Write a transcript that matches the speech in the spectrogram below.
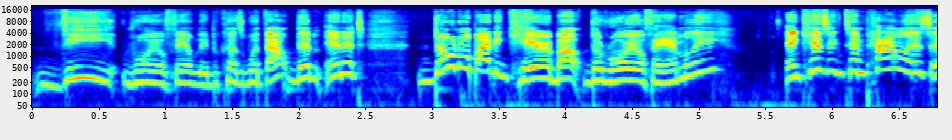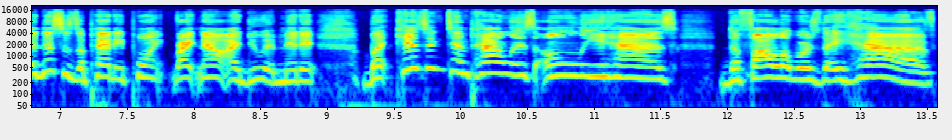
the royal family because without them in it, don't nobody care about the royal family. And Kensington Palace, and this is a petty point right now, I do admit it, but Kensington Palace only has the followers they have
